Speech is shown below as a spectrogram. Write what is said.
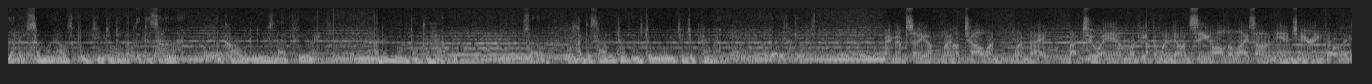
that if someone else continued to put the design, the car would lose that feeling. I didn't want that to happen. So I decided to take Mr. Lui to Japan. I remember sitting up in my hotel one, one night, about 2 a.m., looking out the window and seeing all the lights on in the engineering building.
